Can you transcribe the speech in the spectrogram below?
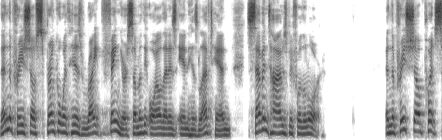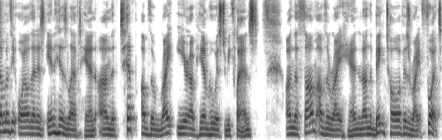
Then the priest shall sprinkle with his right finger some of the oil that is in his left hand seven times before the Lord. And the priest shall put some of the oil that is in his left hand on the tip of the right ear of him who is to be cleansed, on the thumb of the right hand, and on the big toe of his right foot,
